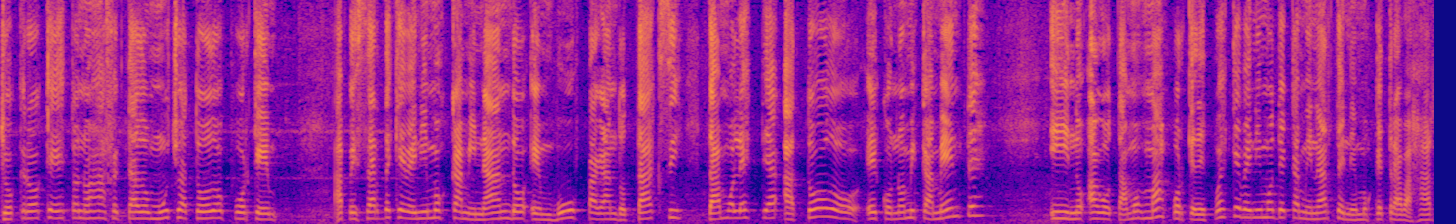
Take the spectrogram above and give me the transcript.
Yo creo que esto nos ha afectado mucho a todos porque a pesar de que venimos caminando en bus, pagando taxi, da molestia a todo económicamente y nos agotamos más porque después que venimos de caminar tenemos que trabajar.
